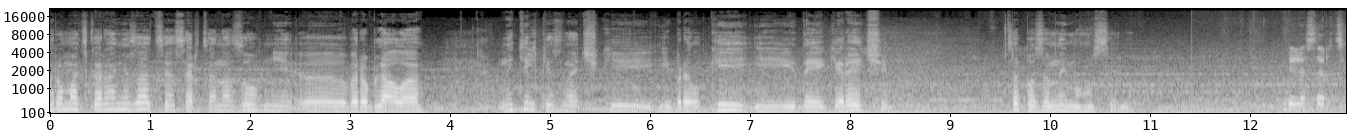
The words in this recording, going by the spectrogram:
громадська організація Серце назовні е, виробляла не тільки значки, і брелки, і деякі речі. Це позивний мого сина. Біля серця.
